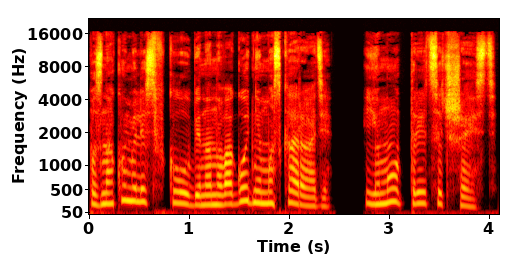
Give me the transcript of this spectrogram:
Познакомились в клубе на новогоднем маскараде. Ему 36.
